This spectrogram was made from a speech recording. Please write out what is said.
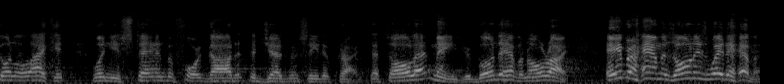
going to like it when you stand before God at the judgment seat of Christ. That's all that means. You're going to heaven, all right. Abraham is on his way to heaven.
